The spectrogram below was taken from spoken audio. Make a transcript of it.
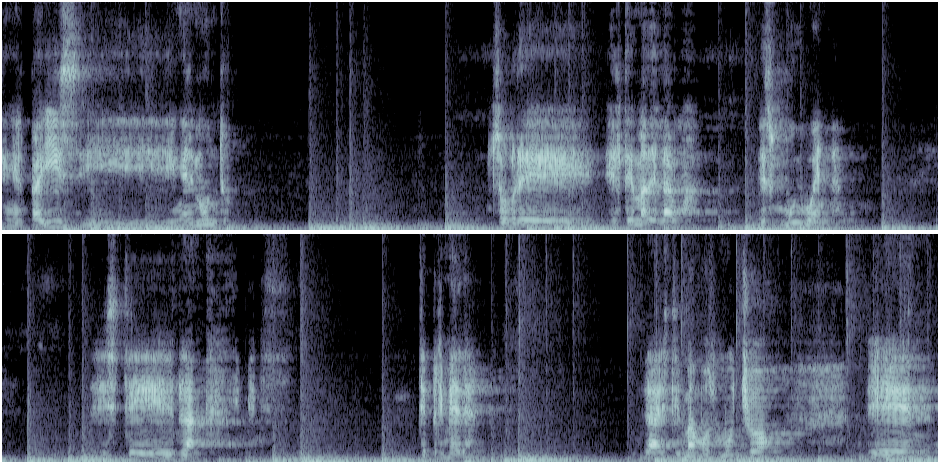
en el país y en el mundo sobre el tema del agua. Es muy buena. Este, Blanca Jiménez, de primera. La estimamos mucho. Eh,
